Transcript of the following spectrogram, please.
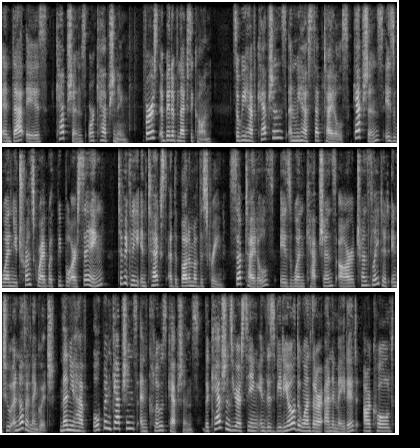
and that is captions or captioning. First, a bit of lexicon. So we have captions and we have subtitles. Captions is when you transcribe what people are saying typically in text at the bottom of the screen. Subtitles is when captions are translated into another language. Then you have open captions and closed captions. The captions you are seeing in this video, the ones that are animated, are called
